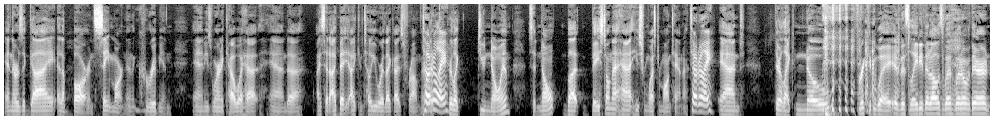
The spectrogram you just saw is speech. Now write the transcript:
and there was a guy at a bar in St. Martin in the Caribbean, and he's wearing a cowboy hat. And uh, I said, "I bet I can tell you where that guy's from." They're like- Totally. they're like, "Do you know him?" I said, "No, but based on that hat, he's from Western Montana." totally. And they're like, "No freaking way!" And this lady that I was with went over there and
